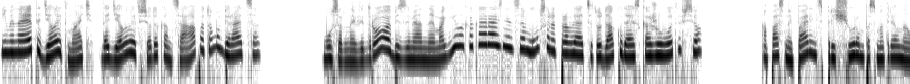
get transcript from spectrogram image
Именно это делает мать, доделывает все до конца, а потом убирается. Мусорное ведро, безымянная могила, какая разница, мусор отправляется туда, куда я скажу, вот и все. Опасный парень с прищуром посмотрел на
